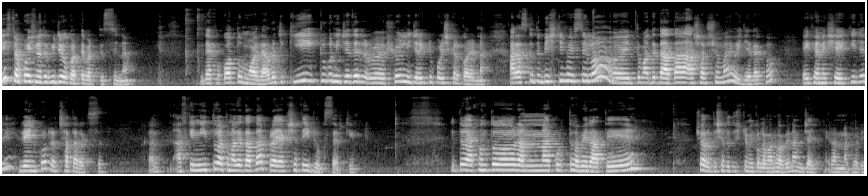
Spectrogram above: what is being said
ডিস্টার্ব করিস না, তো ভিডিও করতে পারতেছি না। দেখো কত ময়লা। ওরা যে কী একটু নিজেদের শরীর নিজেরা একটু পরিষ্কার করে না। আর আজকে তো বৃষ্টি হয়েছিল, ওই তোমাদের দাদা আসার সময়, ওই যে দেখো এইখানে সেই কি জানি রেনকোট আর ছাতা রাখছে। কারণ আজকে নিতু আর তোমাদের দাদা প্রায় একসাথেই ঢুকছে আর কি। কিন্তু এখন তো রান্না করতে হবে রাতে। শরতের সাথে দুষ্টমি করলে আমার হবে না, আমি যাই রান্নাঘরে।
